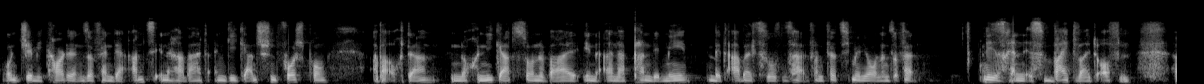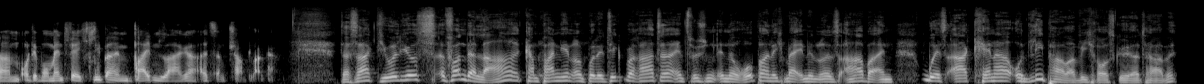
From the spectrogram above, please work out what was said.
und Jimmy Carter. Insofern der Amtsinhaber hat einen gigantischen Vorsprung. Aber auch da, noch nie gab es so eine Wahl in einer Pandemie mit Arbeitslosenzahlen von 40 Millionen. Insofern dieses Rennen ist weit, weit offen. Ähm, und im Moment wäre ich lieber im Biden-Lager als im Trump-Lager. Das sagt Julius von der Laar, Kampagnen- und Politikberater, inzwischen in Europa, nicht mehr in den USA, aber ein USA-Kenner und Liebhaber, wie ich rausgehört habe.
